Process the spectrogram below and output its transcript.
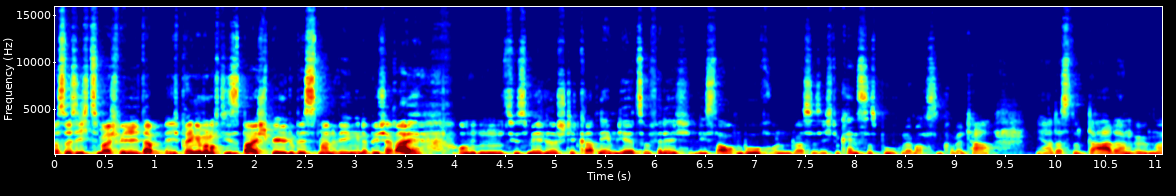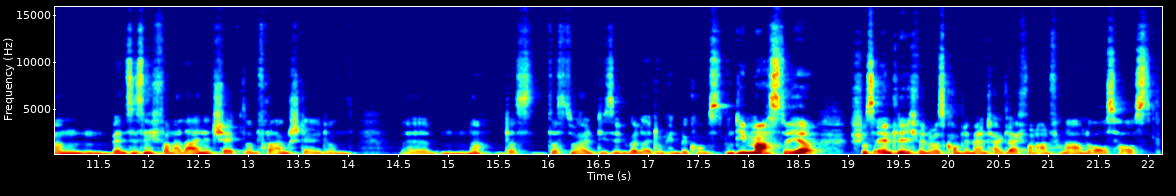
was weiß ich, zum Beispiel, da, ich bringe immer noch dieses Beispiel, du bist meinetwegen in der Bücherei und ein süßes Mädel steht gerade neben dir zufällig, liest auch ein Buch und was weiß ich, du kennst das Buch oder machst einen Kommentar, ja, dass du da dann irgendwann, wenn sie es nicht von alleine checkt und Fragen stellt und äh, ne, dass, dass du halt diese Überleitung hinbekommst. Und die machst du ja schlussendlich, wenn du das Kompliment halt gleich von Anfang an raushaust.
